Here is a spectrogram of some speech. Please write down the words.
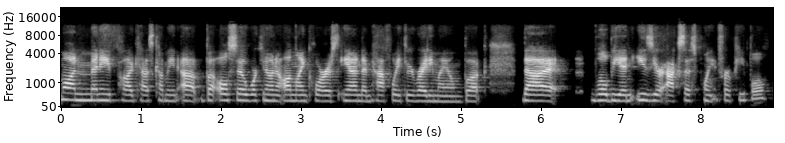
i'm on many podcasts coming up but also working on an online course and i'm halfway through writing my own book that will be an easier access point for people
